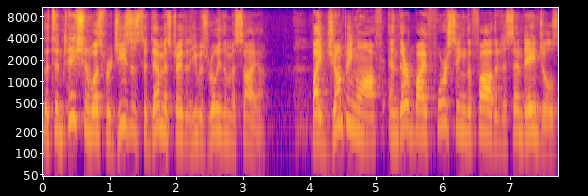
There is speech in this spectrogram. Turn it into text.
The temptation was for Jesus to demonstrate that he was really the Messiah by jumping off and thereby forcing the Father to send angels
